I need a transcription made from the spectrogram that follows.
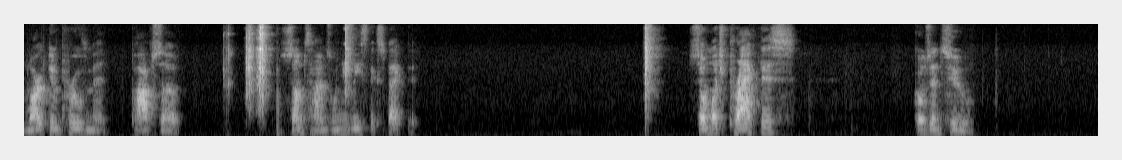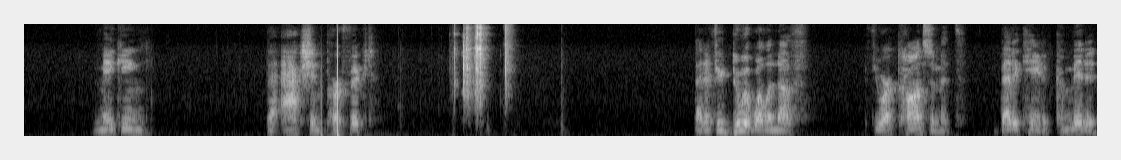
Marked improvement pops up sometimes when you least expect it. So much practice goes into making the action perfect that if you do it well enough, if you are consummate, dedicated, committed,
